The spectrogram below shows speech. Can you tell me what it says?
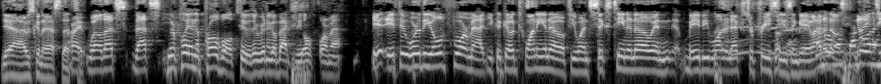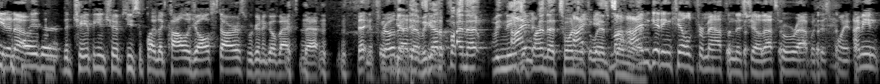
Yeah, I was going to ask that. All right. Well, that's that's they're playing the Pro Bowl too. They're going to go back to the old format. If it were the old format, you could go twenty and zero. Oh if you went sixteen and zero and maybe won an extra preseason game, I don't know, nineteen and oh. zero. The, the championships used to play the college all stars. We're going to go back to that. that throw that. that. We got to find that. We need I'm, to find that twentieth win somewhere. I'm getting killed for math on this show. That's where we're at with this point. I mean.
